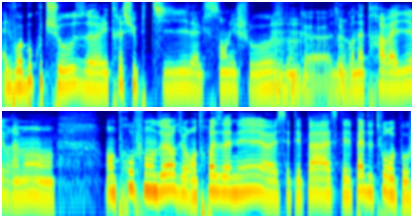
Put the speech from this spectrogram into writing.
elle voit beaucoup de choses. euh, Elle est très subtile, elle sent les choses. Mhm. Donc, euh, donc on a travaillé vraiment en, en profondeur durant trois années. Euh, c'était pas, c'était pas de tout repos.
